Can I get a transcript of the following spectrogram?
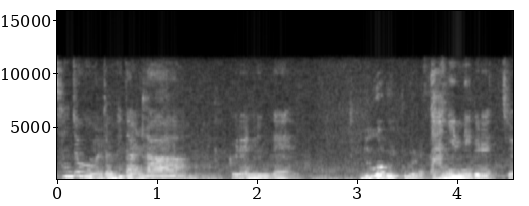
천조금을 좀 해달라 그랬는데 누가 그렇게 말했어요? 담임이 그랬죠.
